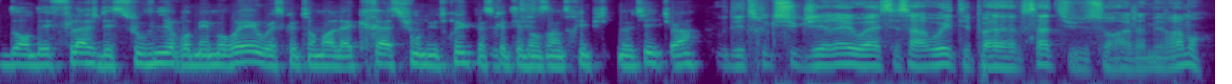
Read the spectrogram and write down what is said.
dans des flashs, des souvenirs remémorés ou est-ce que tu es dans la création du truc parce que tu es dans un trip hypnotique, tu vois? Ou des trucs suggérés, ouais, c'est ça. Oui, t'es pas ça, tu le sauras jamais vraiment.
